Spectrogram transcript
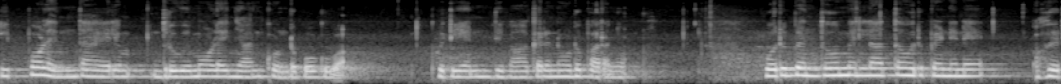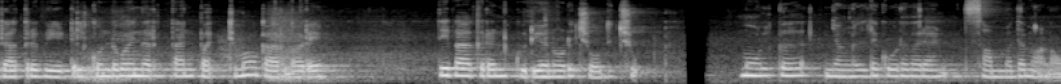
ഇപ്പോൾ എന്തായാലും ധ്രുവിമോളെ ഞാൻ കൊണ്ടുപോകുക കുര്യൻ ദിവാകരനോട് പറഞ്ഞു. ഒരു ബന്ധവുമില്ലാത്ത ഒരു പെണ്ണിനെ ഒരു രാത്രി വീട്ടിൽ കൊണ്ടുപോയി നിർത്താൻ പറ്റുമോ കാരണവരെ ദിവാകരൻ കുര്യനോട് ചോദിച്ചു. മോൾക്ക് ഞങ്ങളുടെ കൂടെ വരാൻ സമ്മതമാണോ?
